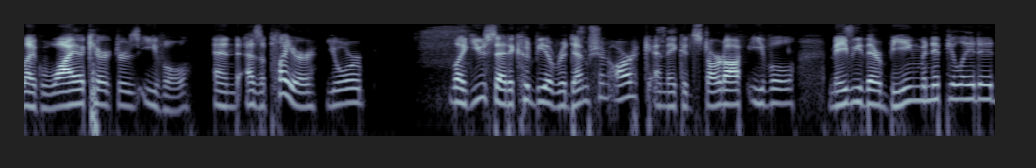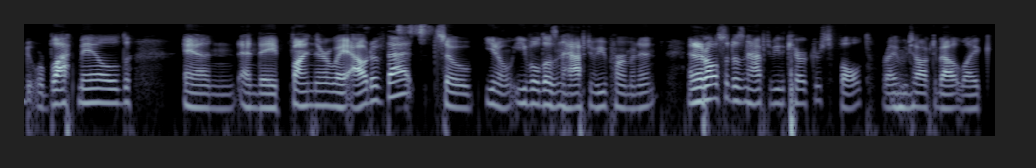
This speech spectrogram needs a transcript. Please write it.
like why a character is evil, and as a player, you're like you said, it could be a redemption arc, and they could start off evil. Maybe they're being manipulated or blackmailed, and and they find their way out of that. So you know, evil doesn't have to be permanent, and it also doesn't have to be the character's fault, right? We Mhm. talked about like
